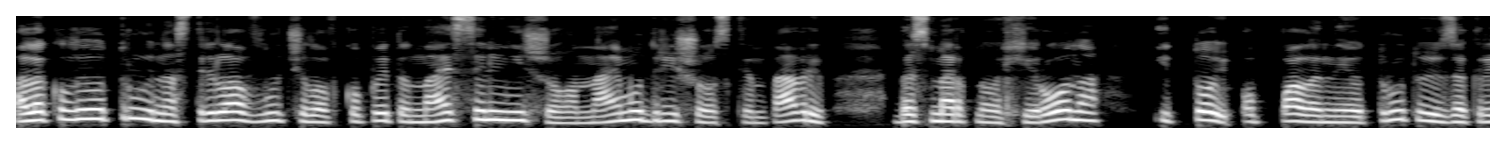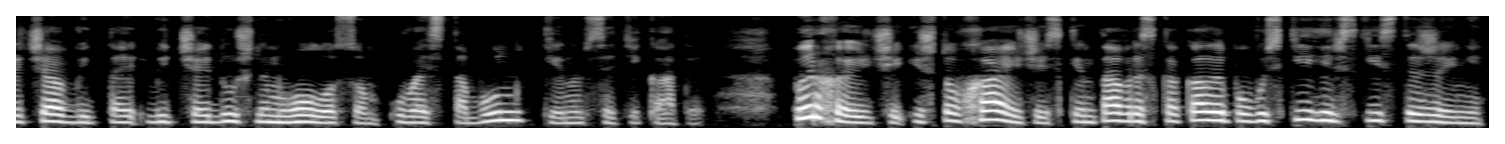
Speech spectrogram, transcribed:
Але коли отруйна стріла влучила в копито найсильнішого, наймудрішого з кентаврів, безсмертного Хірона, і той, обпалений отрутою, закричав відчайдушним голосом. Увесь табун кинувся тікати. Пирхаючи і штовхаючись, кентаври скакали по вузькій гірській стежині.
